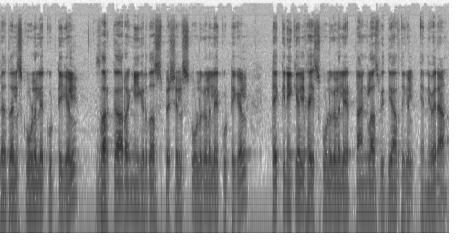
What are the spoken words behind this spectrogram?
ബദൽ സ്കൂളിലെ കുട്ടികൾ സർക്കാർ അംഗീകൃത സ്പെഷ്യൽ സ്കൂളുകളിലെ കുട്ടികൾ ടെക്നിക്കൽ ഹൈസ്കൂളുകളിലെ എട്ടാം ക്ലാസ് വിദ്യാർത്ഥികൾ എന്നിവരാണ്.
